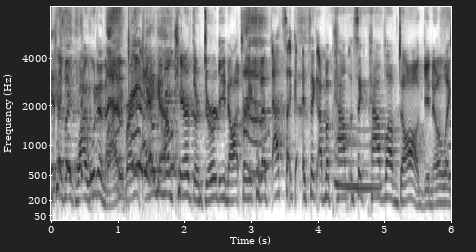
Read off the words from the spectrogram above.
of course I you mean, did. because like, why wouldn't I? Right? I don't even care if they're dirty, not dirty. Because that, that's like, it's like I'm a Pav, it's like Pavlov dog. You know, like,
